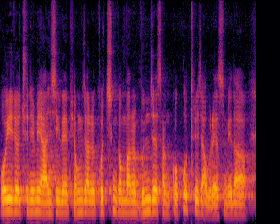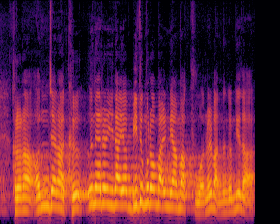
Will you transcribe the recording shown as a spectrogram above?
오히려 주님이 안식일에 병자를 고친 것만을 문제 삼고 꼬투리 잡으려 했습니다. 그러나 언제나 그 은혜를 인하여 믿음으로 말미암아 구원을 받는 겁니다.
